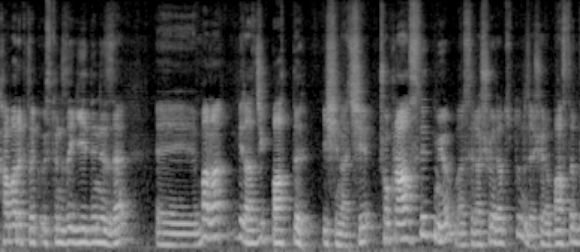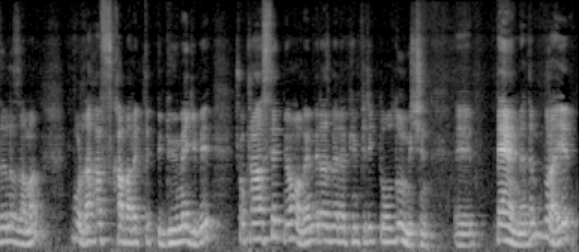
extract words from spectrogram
kabarıklık üstünüze giydiğinizde e, bana birazcık battı işin açı. Çok rahatsız etmiyor. Mesela şöyle tuttunuz ya şöyle bastırdığınız zaman burada hafif kabarıklık bir düğme gibi çok rahatsız etmiyor ama ben biraz böyle pimpirikli olduğum için e, beğenmedim. Burayı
